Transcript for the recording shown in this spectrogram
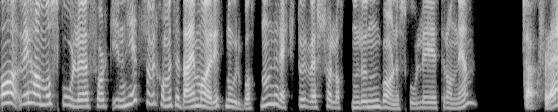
Og vi har med oss skolefolk inn hit, så velkommen til deg, Marit Nordbotten, rektor ved Charlottenlund barneskole i Trondheim. Takk for det.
